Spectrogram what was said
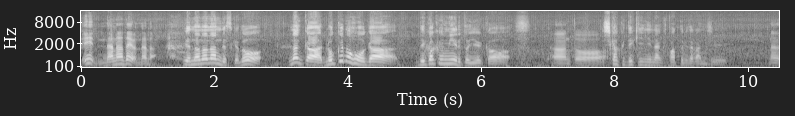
え7だよ7いや7なんですけどなんか6の方がでかく見えるというかあんと視覚的になんかパッと見た感じ。な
